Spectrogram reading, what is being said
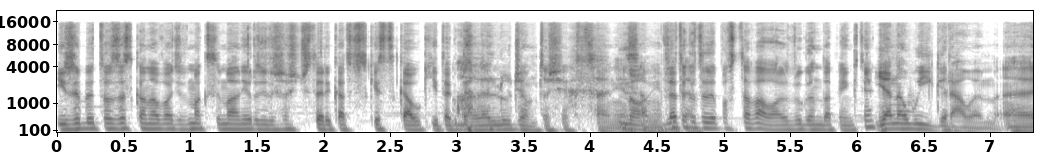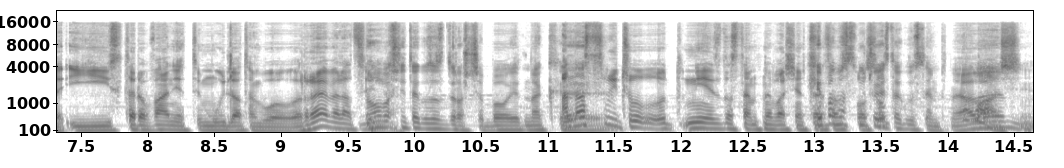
i żeby to zeskanować w maksymalnej rozdzielczości 4K, wszystkie skałki i tak dalej. Ale ludziom to się chce, No, niesamowite. dlatego tyle powstawało, ale wygląda pięknie. Ja na Wii grałem e, i sterowanie tym Wilotem było rewelacyjne. No właśnie tego zazdroszczę, bo jednak... A na e, Switchu nie jest dostępne właśnie w ten Chyba sam na Switchu sposób? jest tak dostępne, No ale właśnie.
